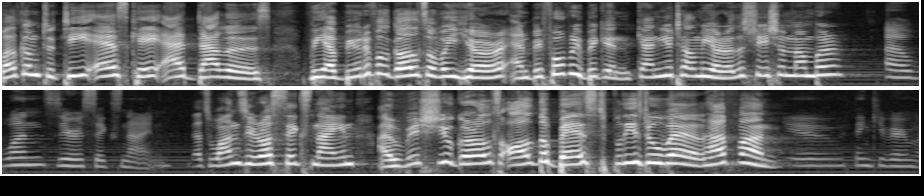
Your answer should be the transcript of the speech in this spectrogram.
Welcome to TSK at Dallas. We have beautiful girls over here. And before we begin, can you tell me your registration number? Uh, 1069. That's 1069. I wish you girls all the best. Please do well. Have fun. Thank you. Thank you very much.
